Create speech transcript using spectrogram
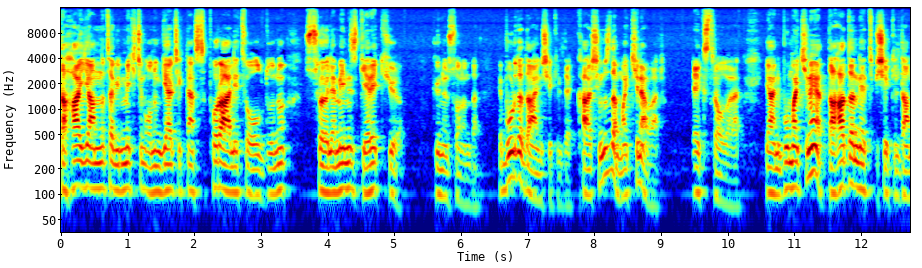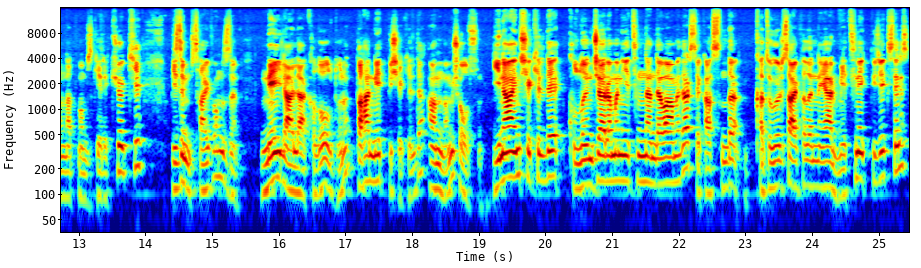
daha iyi anlatabilmek için onun gerçekten spor aleti olduğunu söylemeniz gerekiyor günün sonunda. E burada da aynı şekilde karşımızda makine var ekstra olarak. Yani bu makineye daha da net bir şekilde anlatmamız gerekiyor ki bizim sayfamızın ne ile alakalı olduğunu daha net bir şekilde anlamış olsun. Yine aynı şekilde kullanıcı arama niyetinden devam edersek aslında kategori sayfalarına eğer metin ekleyecekseniz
